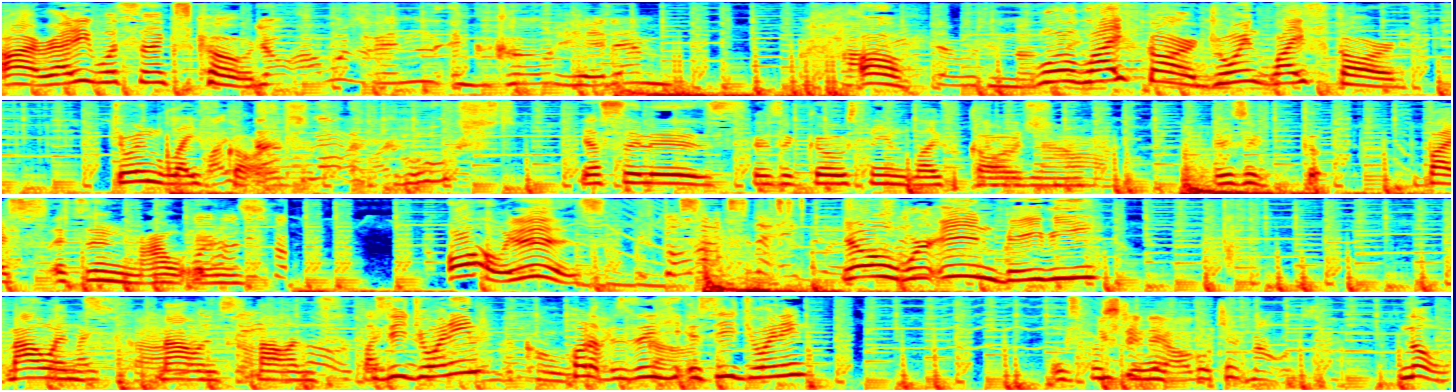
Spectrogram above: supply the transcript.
Alright, ready? What's the next code? Yo, I was in and code hidden. Oh. There was nothing. Well, lifeguard. Join lifeguard. Join lifeguard. That's not a ghost. Yes, it is. There's a ghost named lifeguard it's now. not. There's a go- by it's in Wait, how do you mountains. spell- Oh, it is. Go back to the igloo. Yo, we're in, baby. Mountains, oh Lifeguard, mountains, oh, mountains. Is he joining? Hold up, is he is he joining? We're You supposed stay to. there. I'll go check mountains. No,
